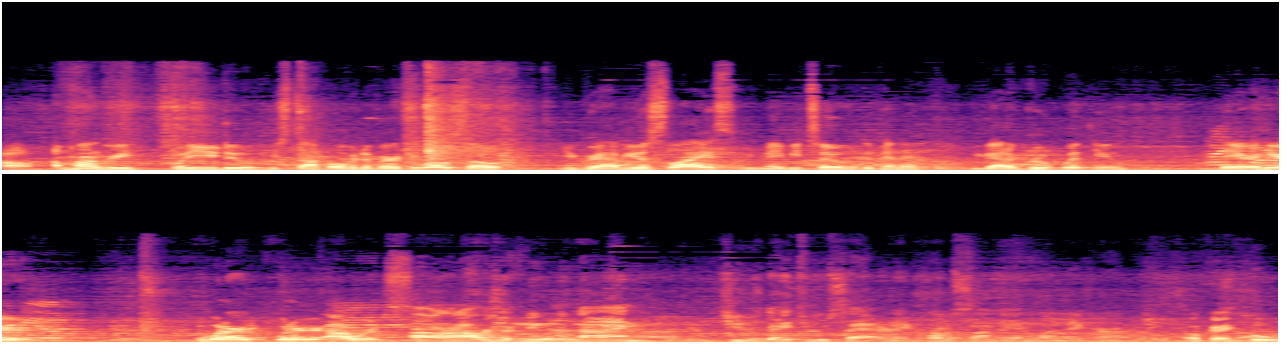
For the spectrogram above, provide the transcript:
oh, I'm hungry. What do you do? You stop over to Virtuoso. You grab you a slice, maybe two, depending. You got a group with you. They're here. And what are what are your hours? Our hours are noon to nine, Tuesday through Saturday, closed Sunday and Monday currently. Okay, cool.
